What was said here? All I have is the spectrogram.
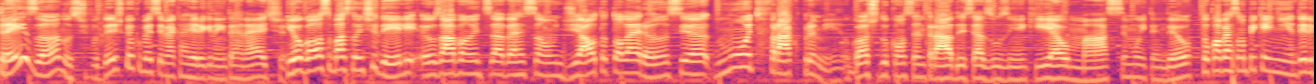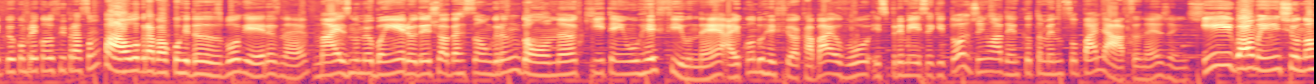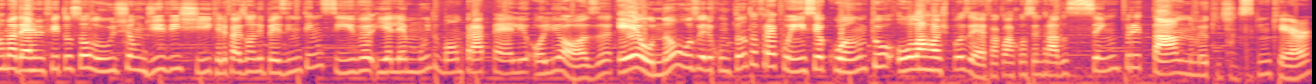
três anos, tipo, desde que eu comecei minha carreira aqui na internet. E eu gosto bastante dele. Eu usava antes a versão de alta tolerância, muito fraco pra mim. Eu gosto do concentrado, esse azulzinho aqui é o máximo, entendeu? Tô com a versão pequenininha dele, porque eu comprei quando eu fui pra São Paulo gravar o Corrida das Blogueiras, né? Mas no meu banheiro eu deixo a versão grandona, que tem o refil, né? Aí quando o refil acabar, eu vou espremer esse aqui todinho lá dentro, que eu também não sou palhaça, né, gente? E igualmente o Normaderm Phyto Solution de Vichy, que ele faz uma limpeza intensiva e ele é muito bom pra pele oleosa. Eu não uso ele com tanta frequência quanto o La Roche-Posay. Faclar concentrado sempre tá no meu kit de skincare.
